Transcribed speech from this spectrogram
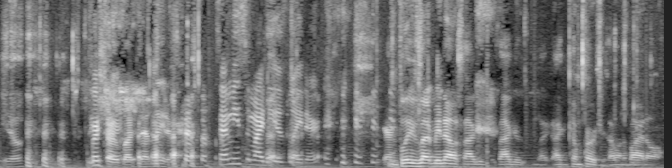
you know. For sure. Talk about that later. Send me some ideas later. and please let me know so I can, so I can, like, I can come purchase. I want to buy it all.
